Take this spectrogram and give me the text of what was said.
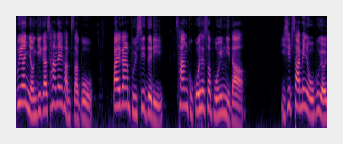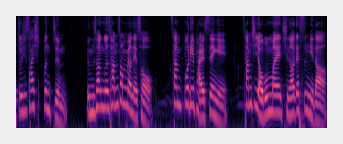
뿌연 연기가 산을 감싸고 빨간 불씨들이 산 곳곳에서 보입니다. 23일 오후 12시 40분쯤 음성군 삼성면에서 산불이 발생해 30여 분 만에 진화됐습니다.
